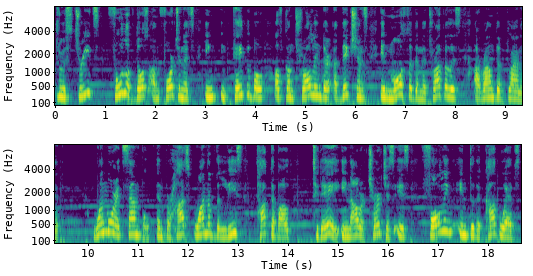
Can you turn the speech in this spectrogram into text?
through streets full of those unfortunates in, incapable of controlling their addictions in most of the metropolis around the planet. One more example, and perhaps one of the least talked about today in our churches is falling into the cobwebs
